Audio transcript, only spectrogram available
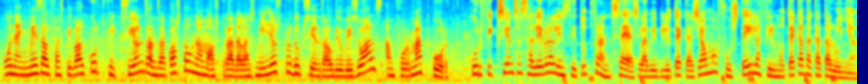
Un any més, el Festival Curt Ficcions ens acosta una mostra de les millors produccions audiovisuals en format curt. Curt Ficcions se celebra a l'Institut Francès, la Biblioteca Jaume Fuster i la Filmoteca de Catalunya,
